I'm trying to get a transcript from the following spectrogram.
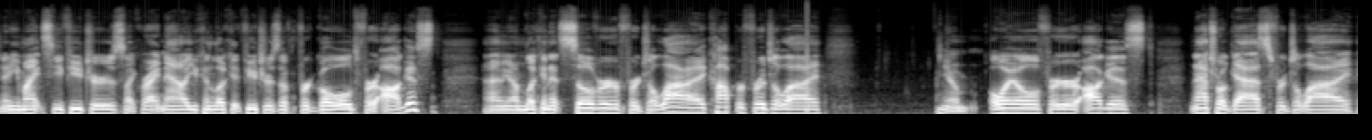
You know, you might see futures like right now. You can look at futures for gold for August. You know, I'm looking at silver for July, copper for July. You know, oil for August, natural gas for July.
